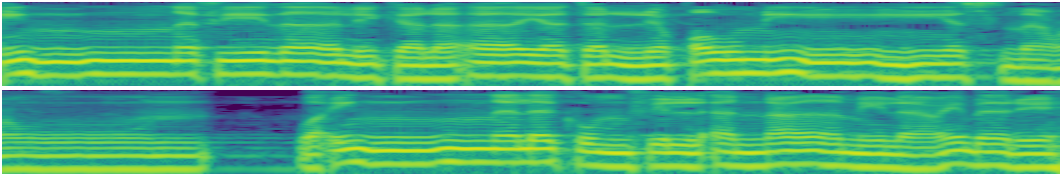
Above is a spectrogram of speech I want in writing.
إن في ذلك لآية لقوم يسمعون. وإن لكم في الأنعام لعبره.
